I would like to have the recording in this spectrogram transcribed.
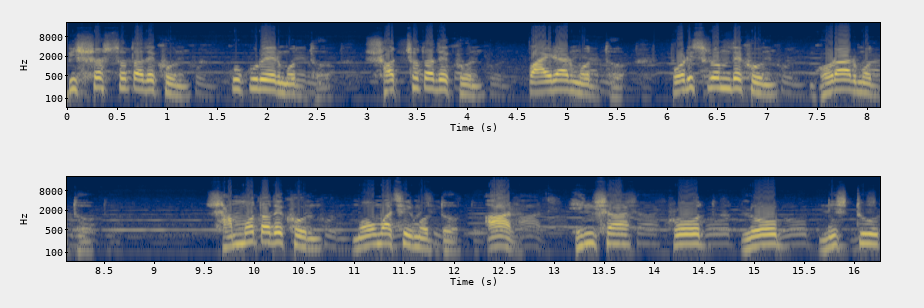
বিশ্বস্ততা দেখুন কুকুরের মধ্য, স্বচ্ছতা দেখুন পায়রার মধ্য, পরিশ্রম দেখুন ঘোড়ার মধ্য, সাম্যতা দেখুন মৌমাছির মধ্য, আর হিংসা, ক্রোধ, লোভ, নিষ্ঠুর,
